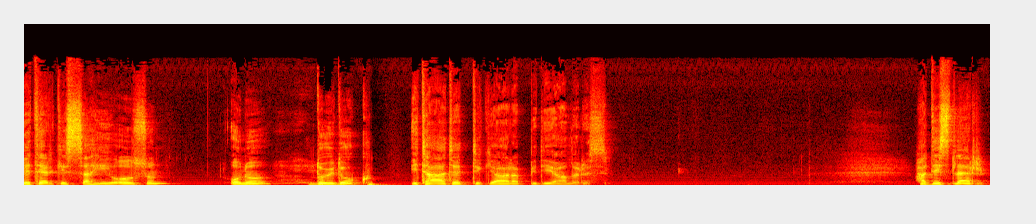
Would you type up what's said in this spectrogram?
yeter ki sahih olsun, onu duyduk, itaat ettik ya Rabbi diye alırız. Hadisler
